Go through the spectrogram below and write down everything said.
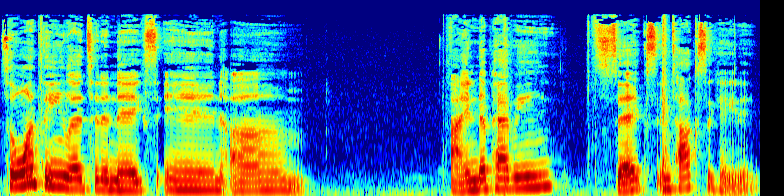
So one thing led to the next, and um, I end up having sex intoxicated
